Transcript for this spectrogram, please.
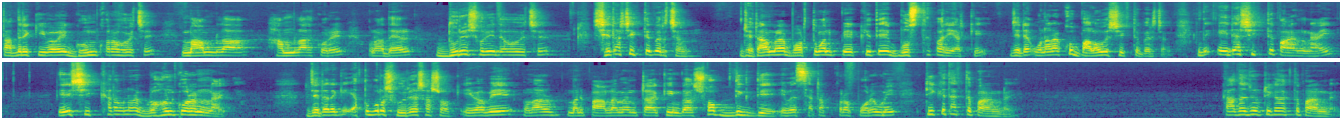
তাদের কীভাবে গুম করা হয়েছে, মামলা, হামলা করে ওনাদের দূরে সরিয়ে দেওয়া হয়েছে, সেটা শিখতে পেরেছেন। যেটা আমরা বর্তমান প্রেক্ষিতে বুঝতে পারি আর কি, যেটা ওনারা খুব ভালোভাবে শিখতে পেরেছেন। কিন্তু এটা শিখতে পারেন নাই, এই শিক্ষাটা ওনারা গ্রহণ করেন নাই। যেটা নাকি এত বড় স্বৈরা শাসক, এভাবে ওনার মানে পার্লামেন্টটা কিংবা সব দিক দিয়ে এভাবে সেট আপ করার পরে উনি টিকে থাকতে পারেন নাই। কাদের জন্য টিকে থাকতে পারেন নাই?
